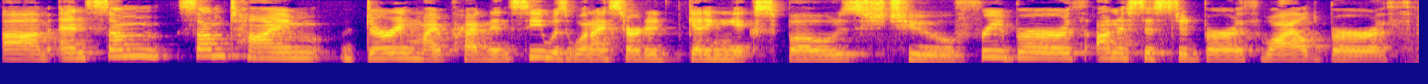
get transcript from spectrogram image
Um, and some sometime during my pregnancy was when I started getting exposed to free birth, unassisted birth, wild birth,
